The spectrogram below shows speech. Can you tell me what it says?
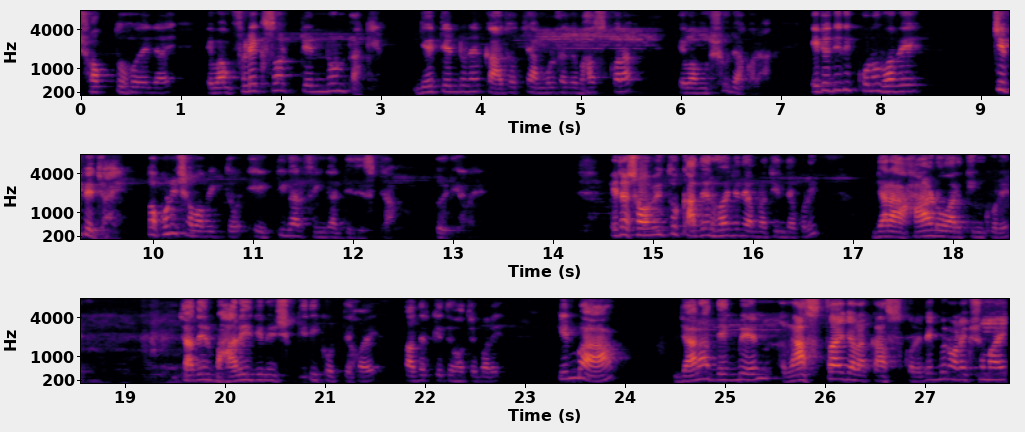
শক্ত হয়ে যায় এবং ফ্লেক্সর টেন্ডনটাকে যে টেন্ডনের কাজ হচ্ছে আঙুলটাকে ভাস করা এবং সোজা করা, এটা যদি কোনোভাবে চেপে যায় তখনই স্বাভাবিক তো এই টিগার ফিঙ্গার ডিজিজটা তৈরি হয়। এটা স্বাভাবিক তো কাদের হয় যদি আমরা চিন্তা করি? যারা হার্ড ওয়ার্কিং করে, যাদের ভারী জিনিস ক্যারি করতে হয়, তাদের খেতে হতে পারে। কিংবা যারা দেখবেন রাস্তায় যারা কাজ করে, দেখবেন অনেক সময়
